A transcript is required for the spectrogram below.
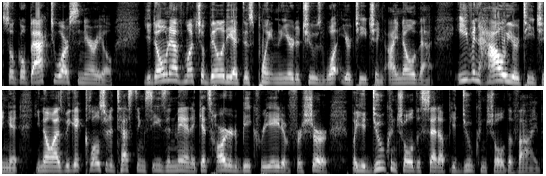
So go back to our scenario. You don't have much ability at this point in the year to choose what you're teaching. I know that. Even how you're teaching it. You know, as we get closer to testing season, man, it gets harder to be creative for sure. But you do control the setup, you do control the vibe.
